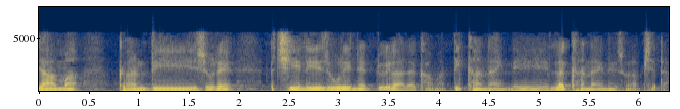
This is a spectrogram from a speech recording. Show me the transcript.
ရမှခန္တီဆိုတဲ့ အခြေအနေစိုးတွေနဲ့တွေ့လာတဲ့အခါမှာသိခံနိုင်တယ်လက်ခံနိုင်တယ်ဆိုတာဖြစ်တာ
